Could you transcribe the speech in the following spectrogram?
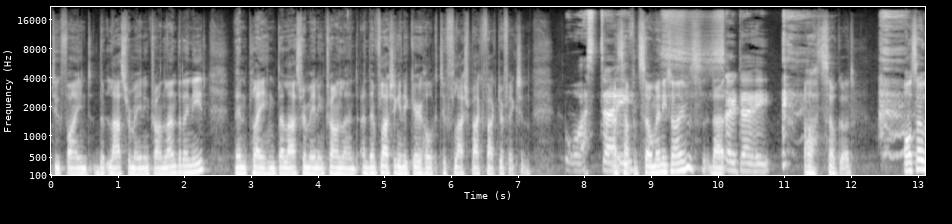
to find the last remaining Tron land that I need, then playing the last remaining Tron land, and then flashing in a Gearhulk to flashback fact or fiction. Oh, that's dirty. That's happened so many times that so dirty. oh, it's so good. Also,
